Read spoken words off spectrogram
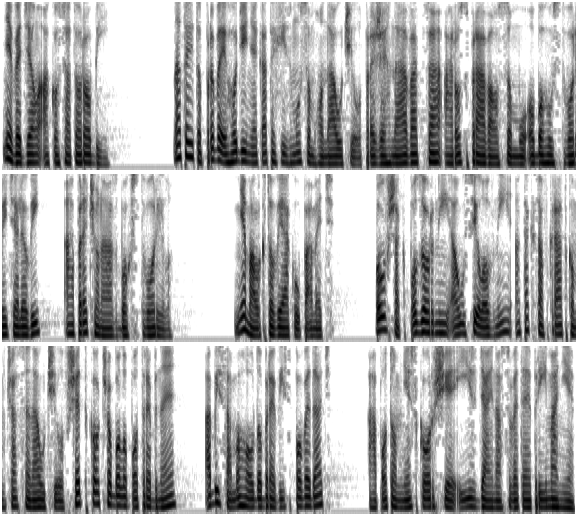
Nevedel, ako sa to robí. Na tejto prvej hodine katechizmu som ho naučil prežehnávať sa a rozprával som mu o Bohu stvoriteľovi a prečo nás Boh stvoril. Nemal kto viakú pamäť. Bol však pozorný a usilovný a tak sa v krátkom čase naučil všetko, čo bolo potrebné, aby sa mohol dobre vyspovedať a potom neskôršie ísť aj na sveté príjmanie.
